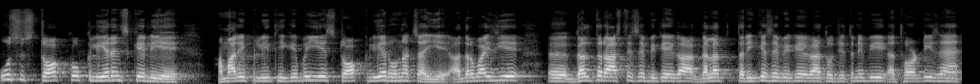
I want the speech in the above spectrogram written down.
उस स्टॉक को क्लियरेंस के लिए हमारी प्ली थी कि भाई ये स्टॉक क्लियर होना चाहिए अदरवाइज़ ये गलत रास्ते से बिकेगा, गलत तरीके से बिकेगा तो जितनी भी अथॉरिटीज़ हैं,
